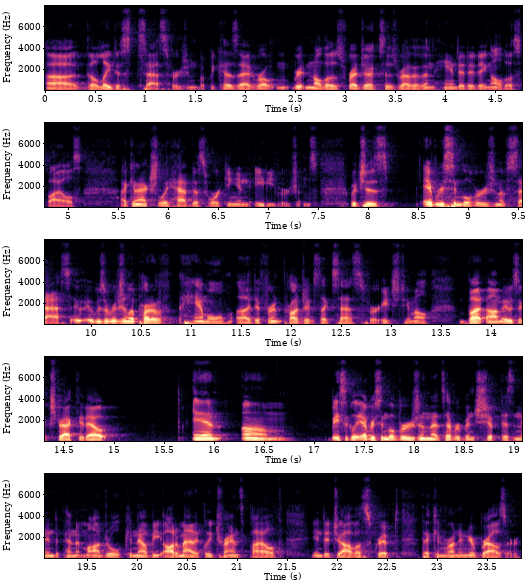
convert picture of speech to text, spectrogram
uh, the latest Sass version, but because I had wrote, written all those regexes rather than hand editing all those files, I can actually have this working in 80 versions, which is every single version of Sass. It, it was originally part of Haml, uh, different projects like Sass for HTML, but um, it was extracted out. And um, basically every single version that's ever been shipped as an independent module can now be automatically transpiled into JavaScript that can run in your browser.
